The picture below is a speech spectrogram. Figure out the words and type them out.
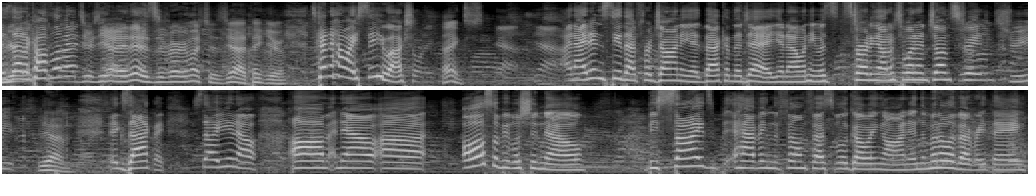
Is that a compliment? Yeah, it is. It very much is. Yeah, thank you. It's kind of how I see you, actually. Thanks. Yeah. Yeah, and I didn't see that for Johnny back in the day, you know, when he was starting out on 20 Jump Street. Street. Yeah. exactly. So, you know, um, now, uh, also people should know, besides having the film festival going on in the middle of everything,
